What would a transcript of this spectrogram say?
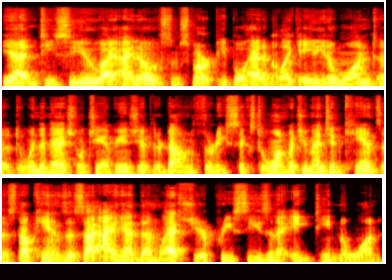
Yeah, and TCU, I, I, know some smart people had them at like 80 to 1 to, to win the national championship. They're down to 36 to 1. But you mentioned Kansas. Now, Kansas, I, I had them last year preseason at 18 to 1.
